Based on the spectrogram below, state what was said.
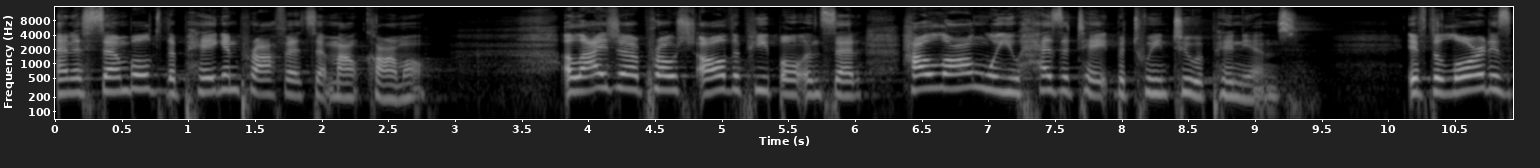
and assembled the pagan prophets at Mount Carmel. Elijah approached all the people and said, How long will you hesitate between two opinions? If the Lord is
